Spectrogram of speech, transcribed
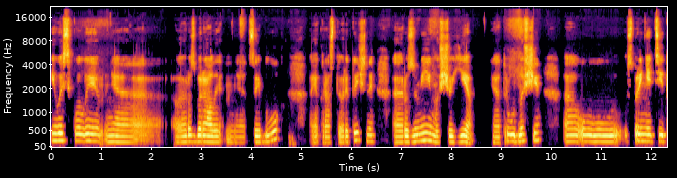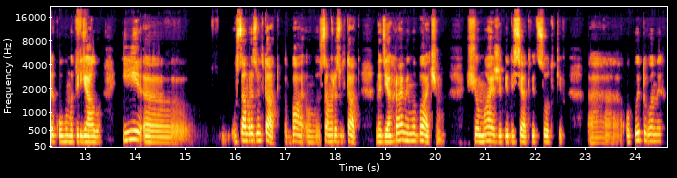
І ось коли е, розбирали цей блок, якраз теоретичний, розуміємо, що є труднощі е, у сприйнятті такого матеріалу, і е, сам результат, сам результат на діаграмі ми бачимо, що майже 50% е, опитуваних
